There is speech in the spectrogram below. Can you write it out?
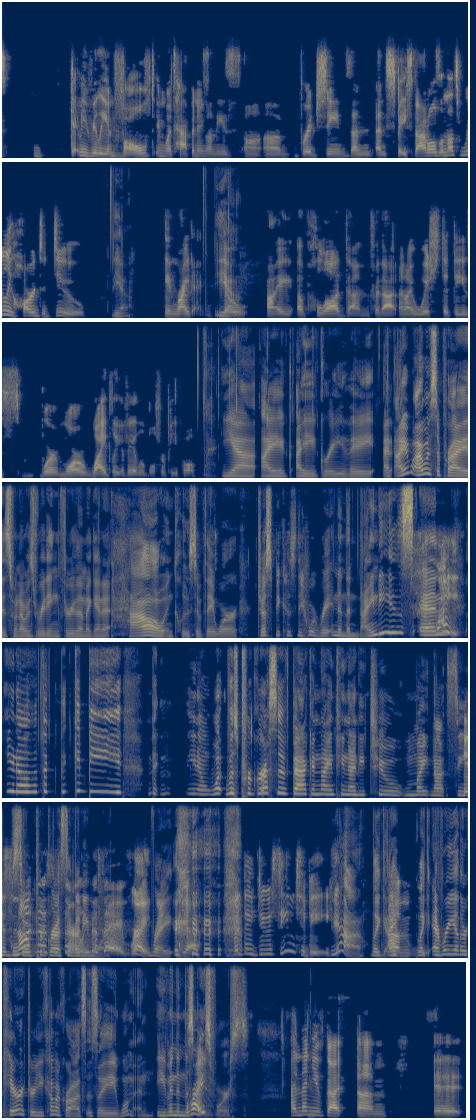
get me really involved in what's happening on these uh, um, bridge scenes and, and space battles. And that's really hard to do Yeah. in writing. Yeah. So I applaud them for that. And I wish that these were more widely available for people. Yeah, I I agree. They and I I was surprised when I was reading through them again at how inclusive they were just because they were written in the 90s and right. you know the, they could be the, you know what was progressive back in 1992 might not seem Is so not progressive necessarily anymore. the same. Right. Right. Yeah. But they do seem to be. yeah, like I Um, like every other character you come across is a woman, even in the Right. Space Force. And then Yeah. you've got, um, it,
